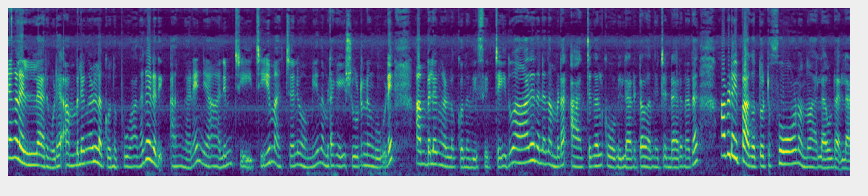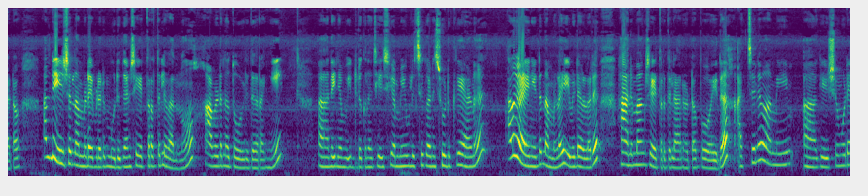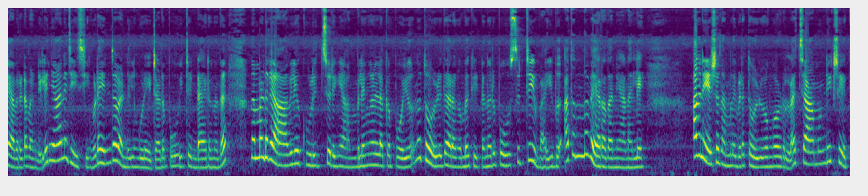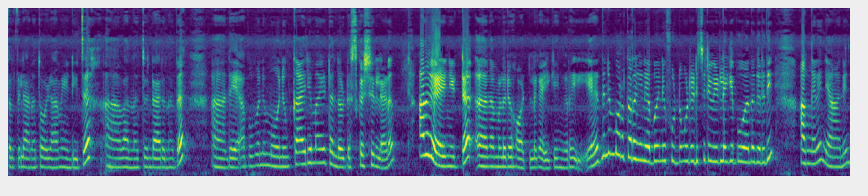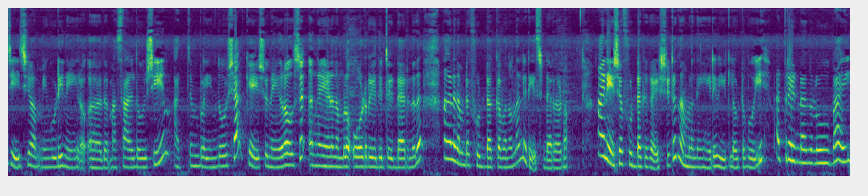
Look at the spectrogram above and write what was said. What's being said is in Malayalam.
ഞങ്ങളെല്ലാവരും കൂടി അമ്പലങ്ങളിലൊക്കെ ഒന്ന് പോകാമെന്ന് കരുതി. അങ്ങനെ ഞാനും ചേച്ചിയും അച്ഛനും അമ്മയും നമ്മുടെ കേശൂട്ടനും കൂടി അമ്പലങ്ങളിലൊക്കെ ഒന്ന് വിസിറ്റ് ചെയ്തു. ആദ്യം തന്നെ നമ്മുടെ ആറ്റുകൾ കോവിലാണ് കേട്ടോ വന്നിട്ടുണ്ടായിരുന്നത്. അവിടെ ഇപ്പോൾ അകത്തോട്ട് ഫോണൊന്നും അലൗഡ് അല്ല കേട്ടോ അതിനുശേഷം നമ്മുടെ ഇവിടെ ഒരു മുരുകൻ ക്ഷേത്രത്തിൽ വന്നു. അവിടെ നിന്ന് തൊഴുതിറങ്ങി. അത് ഞാൻ വീട്ടിലെടുക്കുന്ന ചേച്ചി അമ്മയെ വിളിച്ച് കാണിച്ചു കൊടുക്കുകയാണ്. അത് കഴിഞ്ഞിട്ട് നമ്മൾ ഇവിടെയുള്ളൊരു ഹനുമാൻ ക്ഷേത്രത്തിലാണ് കേട്ടോ പോയത്. അച്ഛനും അമ്മയും കേശും കൂടെ അവരുടെ വണ്ടിയിൽ ഞാൻ ചേച്ചിയും കൂടെ എന്റെ വണ്ടിയിലും കൂടെ ആയിട്ടാണ് പോയിട്ടുണ്ടായിരുന്നത്. നമ്മൾ രാവിലെ കുളിച്ചൊരുങ്ങി അമ്പലങ്ങളിലൊക്കെ പോയി ഒന്ന് തൊഴുതിറങ്ങുമ്പോൾ കിട്ടുന്ന ഒരു പോസിറ്റീവ് വൈബ് അതൊന്നും വേറെ തന്നെയാണല്ലേ? അതിനുശേഷം നമ്മൾ ഇവിടെ തൊഴുവങ്കോടുള്ള ചാമുണ്ടി ക്ഷേത്രത്തിലാണ് തൊഴാൻ വേണ്ടിയിട്ട് വന്നിട്ടുണ്ടായിരുന്നത്. അതെ അപ്പോൾ പിന്നെ മോനും കാര്യമായിട്ട് എന്തോ ഡിസ്കഷനിലാണ് അത് കഴിഞ്ഞിട്ട് നമ്മളൊരു ഹോട്ടലിൽ കഴിക്കാൻ കയറി. ഏതിനും പുറത്തിറങ്ങില്ല അപ്പോൾ ഇനി ഫുഡും കൂടി അടിച്ചിട്ട് വീട്ടിലേക്ക് പോകാമെന്ന് കരുതി. അങ്ങനെ ഞാനും ചേച്ചിയും അമ്മയും കൂടി നെയ്റോ അത് മസാല ദോശയും അച്ഛൻ പ്ലെയിൻ ദോശ കേശു നെയ് റോസ്റ്റ് അങ്ങനെയാണ് നമ്മൾ ഓർഡർ ചെയ്തിട്ടുണ്ടായിരുന്നത്. അങ്ങനെ നമ്മുടെ ഫുഡൊക്കെ വന്നു. നല്ല ടേസ്റ്റ് ഉണ്ടായിരുന്നു കേട്ടോ. അതിനുശേഷം ഫുഡൊക്കെ കഴിച്ചിട്ട് നമ്മൾ നേരെ വീട്ടിലോട്ട് പോയി. അത്രേ ഉണ്ടായിരുന്നുള്ളൂ. ബൈ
